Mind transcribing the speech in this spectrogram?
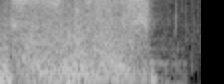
よし。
